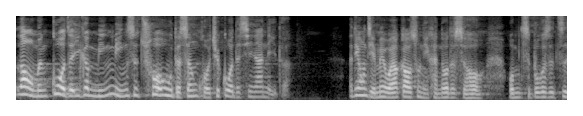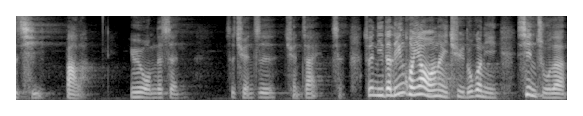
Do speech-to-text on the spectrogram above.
让我们过着一个明明是错误的生活，却过得心安理得。那弟兄姐妹，我要告诉你，很多的时候，我们只不过是自欺罢了。因为我们的神是全知全在神，所以你的灵魂要往哪里去？如果你信主了，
